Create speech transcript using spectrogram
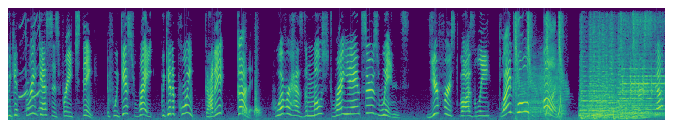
We get three guesses for each thing. If we guess right, we get a point. Got it? Got it. Whoever has the most right answers wins. You're first, Bozzly. Blindfold on. First up.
